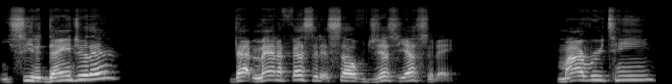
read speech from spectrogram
You see the danger there? That manifested itself just yesterday my routine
